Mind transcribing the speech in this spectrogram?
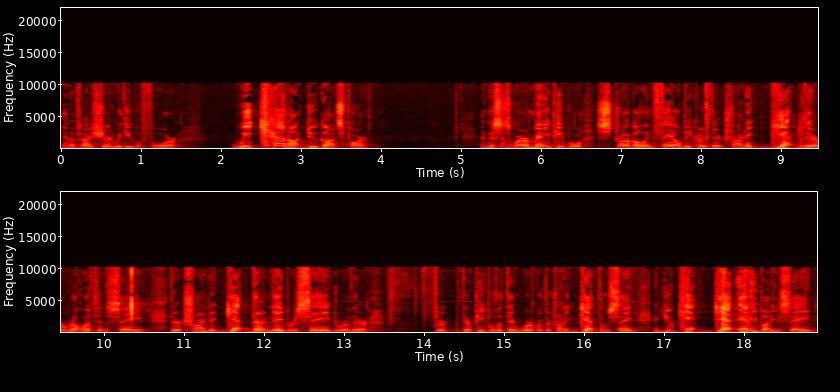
And as I shared with you before, we cannot do God's part. And this is where many people struggle and fail because they're trying to get their relatives saved. They're trying to get their neighbors saved or their for their people that they work with. They're trying to get them saved, and you can't get anybody saved.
